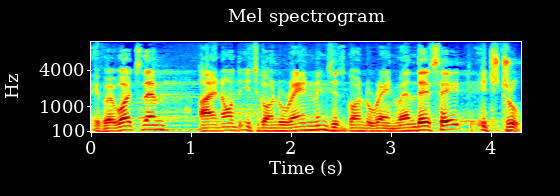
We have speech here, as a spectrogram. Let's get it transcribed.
If I watch them, I know it's going to rain means it's going to rain. When they say it, it's true.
